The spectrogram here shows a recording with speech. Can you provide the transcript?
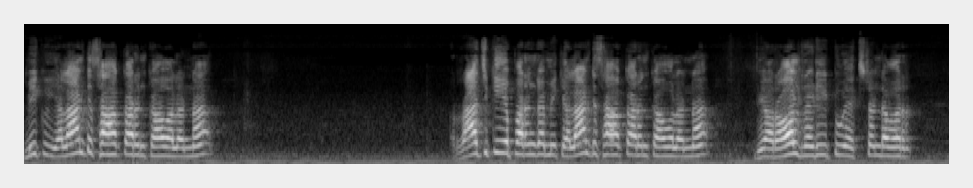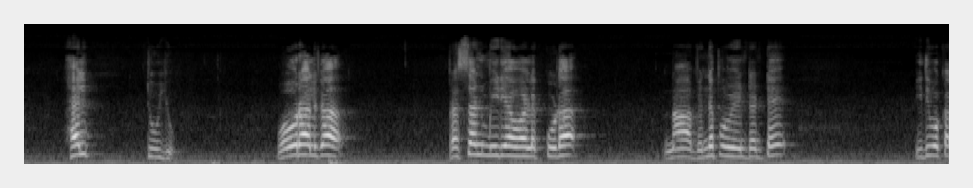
మీకు ఎలాంటి సహకారం కావాలన్నా రాజకీయ పరంగా మీకు ఎలాంటి సహకారం కావాలన్నా we are all ready to extend our help to you ఓవరాల్గా ప్రెస్ అండ్ మీడియా వాళ్ళకు కూడా నా విన్నపం ఏంటంటే ఇది ఒక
